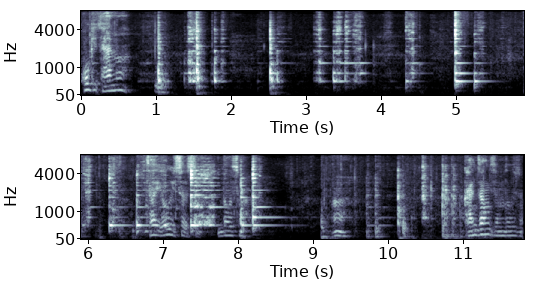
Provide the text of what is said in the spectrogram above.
고기 다 넣어 자 여기서 넣어서 응. 간장 좀 넣어줘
